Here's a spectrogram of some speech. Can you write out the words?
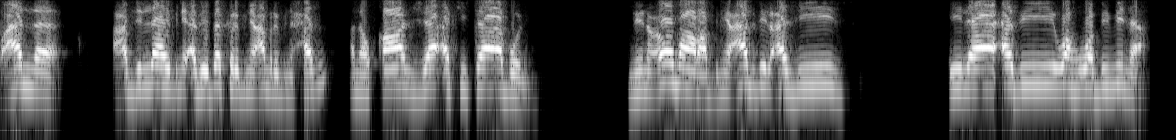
وعن عبد الله بن أبي بكر بن عمرو بن حزم أنه قال جاء كتاب من عمر بن عبد العزيز إلى أبي وهو بمنى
